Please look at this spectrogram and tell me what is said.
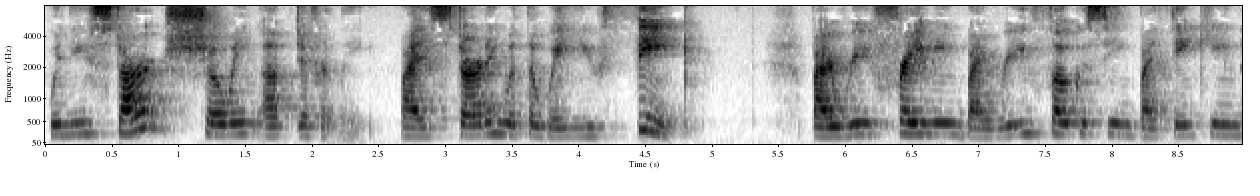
When you start showing up differently by starting with the way you think, by reframing, by refocusing, by thinking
